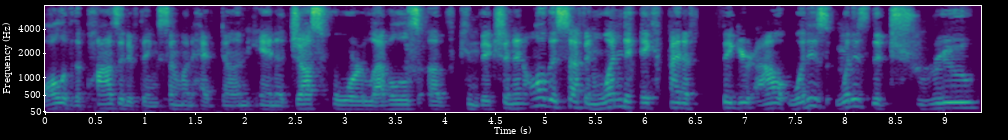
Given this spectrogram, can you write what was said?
all of the positive things someone had done and adjust for levels of conviction and all this stuff, and one day kind of figure out what is what is the true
